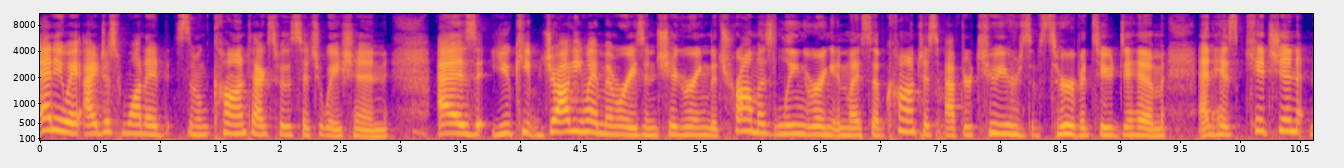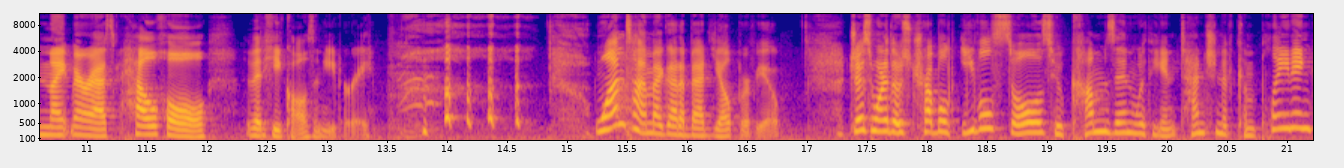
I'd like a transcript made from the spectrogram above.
Anyway, I just wanted some context for the situation as you keep jogging my memories and triggering the traumas lingering in my subconscious after two years of servitude to him and his kitchen nightmare ass hellhole that he calls an eatery. One time I got a bad Yelp review. Just one of those troubled evil souls who comes in with the intention of complaining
